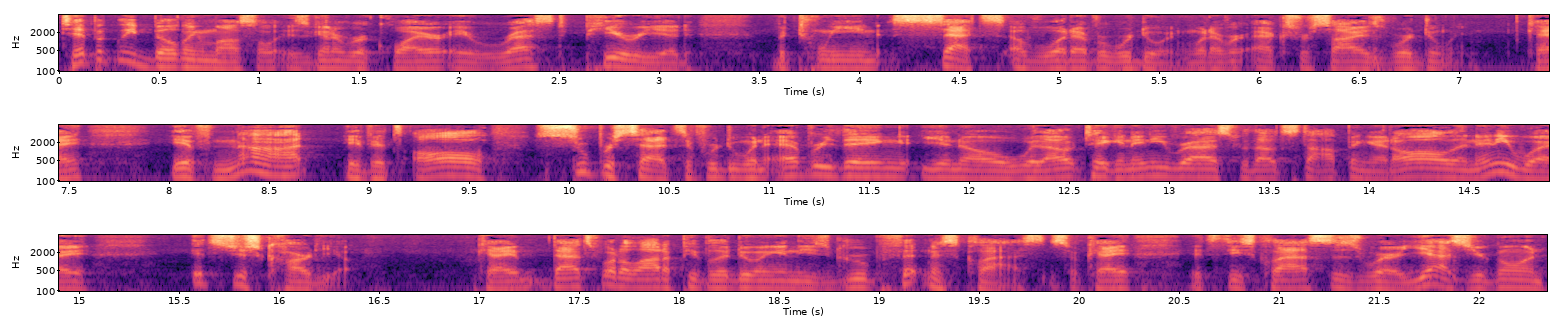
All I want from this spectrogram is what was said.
typically building muscle is going to require a rest period between sets of whatever we're doing, whatever exercise we're doing. Okay. If not, if it's all supersets, if we're doing everything, you know, without taking any rest, without stopping at all in any way, it's just cardio. Okay, that's what a lot of people are doing in these group fitness classes. Okay, it's these classes where yes, you're going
